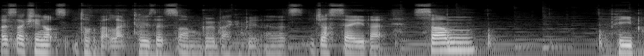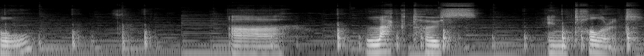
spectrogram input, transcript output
Let's actually not talk about lactose. Let's um, go back a bit and let's just say that some people are lactose intolerant.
